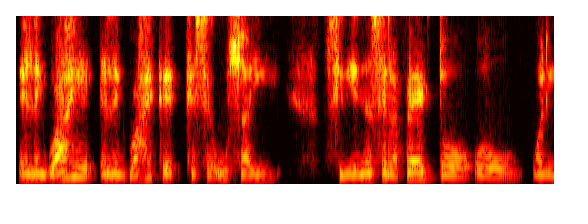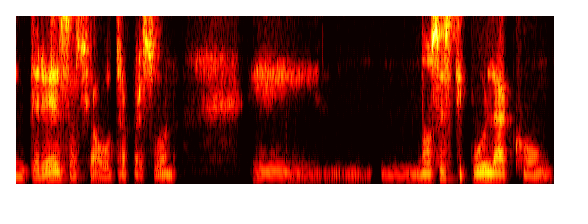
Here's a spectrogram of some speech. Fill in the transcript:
el lenguaje, el lenguaje que, se usa ahí, si bien es el afecto o, el interés hacia otra persona, eh, no se estipula con,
